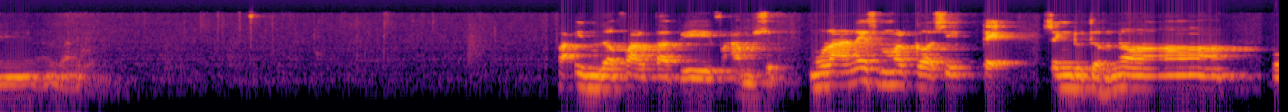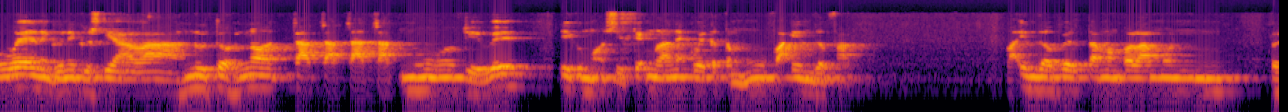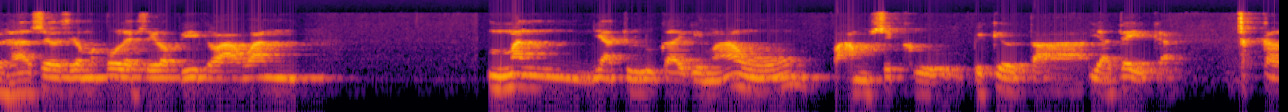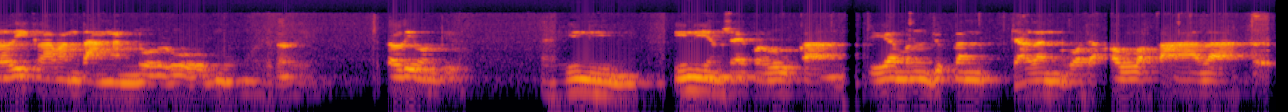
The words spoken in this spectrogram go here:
fa in dzafalta bi famsu mulane mergo sithik sing nuduhno kowe ning gone Gusti Allah nuduhno cacat-cacatmu dhewe iku mok sithik mulane kowe ketemu fa in dzafal fa in dzafalta mongko lamun berhasil sira mekoleh sira bi kelawan man ya dulu iki mau ta ya deika cekeli kelawan tangan loro cekeli. Cekeli wong nah, ini ini yang saya perlukan. Dia menunjukkan jalan kepada Allah Ta'ala.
